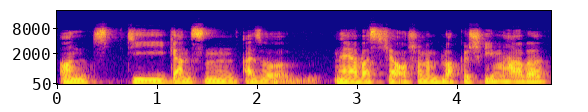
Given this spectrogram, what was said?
Und die ganzen, also, naja, was ich ja auch schon im Blog geschrieben habe,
